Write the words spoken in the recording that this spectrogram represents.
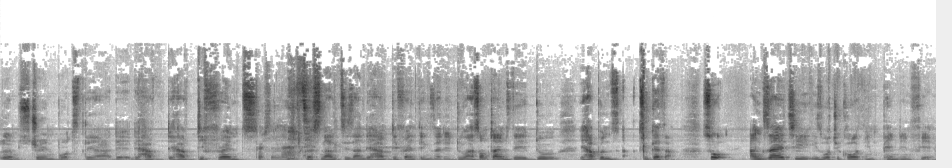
um, strain, but they are they, they have they have different Personality. personalities and they have different things that they do, and sometimes they do it happens together. So anxiety is what you call impending fear.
